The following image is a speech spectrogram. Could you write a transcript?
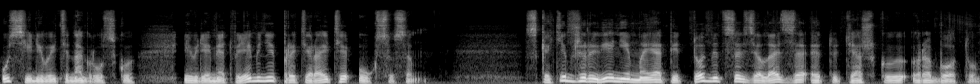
усиливайте нагрузку и время от времени протирайте уксусом. С каким же рвением моя питомица взялась за эту тяжкую работу.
